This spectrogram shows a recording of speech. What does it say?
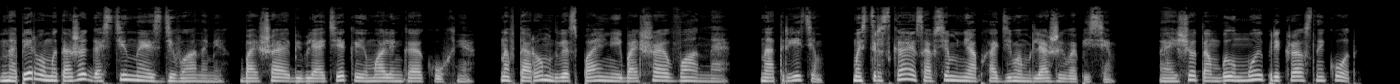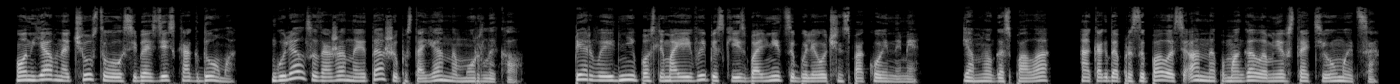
На первом этаже гостиная с диванами, большая библиотека и маленькая кухня. На втором две спальни и большая ванная. На третьем — мастерская со всем необходимым для живописи. А еще там был мой прекрасный кот. Он явно чувствовал себя здесь как дома. Гулял с этажа на этаж и постоянно мурлыкал. Первые дни после моей выписки из больницы были очень спокойными. Я много спала, а когда просыпалась, Анна помогала мне встать и умыться.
